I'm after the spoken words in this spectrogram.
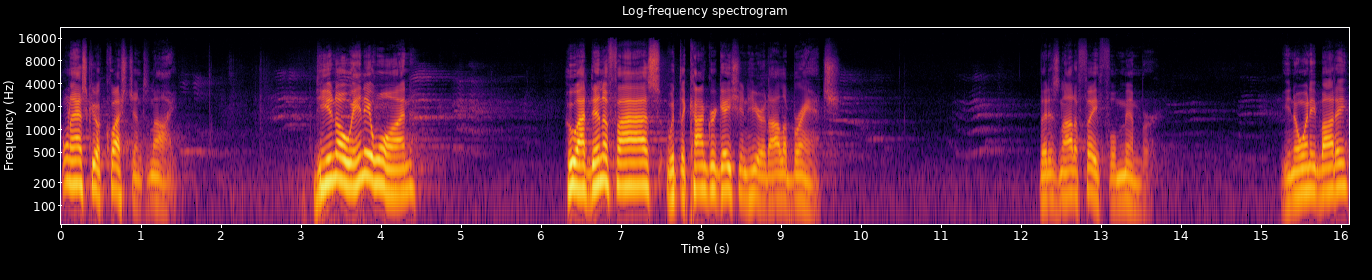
I want to ask you a question tonight. Do you know anyone who identifies with the congregation here at Olive Branch that is not a faithful member? You know anybody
